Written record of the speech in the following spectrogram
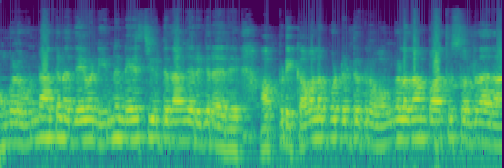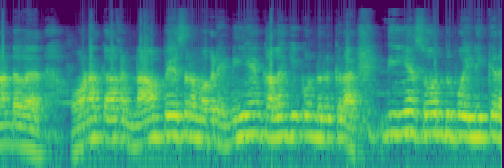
உங்களை உண்டாக்கின தேவன் இன்னும் நேசிச்சுக்கிட்டு தாங்க இருக்கிறாரு. அப்படி கவலைப்பட்டுட்டு இருக்கிற உங்களை தான் பார்த்து சொல்றாரு ஆண்டவர். உனக்காக நான் பேசுற மகனே நீ ஏன் கலங்கி கொண்டு இருக்கிறாய் நீ ஏன் சோர்ந்து போய் நிற்கிற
